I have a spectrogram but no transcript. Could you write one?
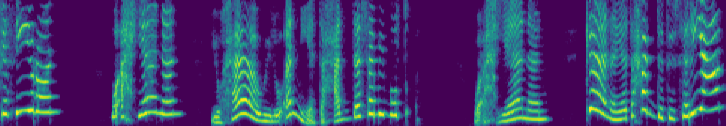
كثيرا واحيانا يحاول أن يتحدث ببطء واحيانا كان يتحدث سريعا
